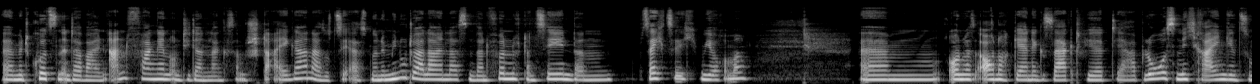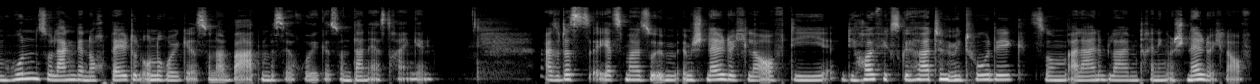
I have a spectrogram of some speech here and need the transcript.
Äh, mit kurzen Intervallen anfangen und die dann langsam steigern. Also zuerst nur eine Minute allein lassen, dann fünf, dann zehn, dann 60, wie auch immer. Ähm, und was auch noch gerne gesagt wird, ja, bloß nicht reingehen zum Hund, solange der noch bellt und unruhig ist, sondern warten, bis er ruhig ist und dann erst reingehen. Also das jetzt mal so im, im Schnelldurchlauf, die, die häufigst gehörte Methodik zum Alleinebleiben Training im Schnelldurchlauf.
